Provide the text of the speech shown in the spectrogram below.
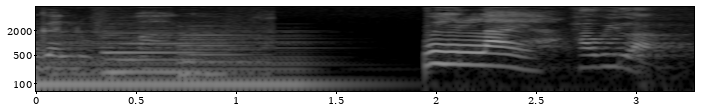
agak lupa. Wilayah. Hawila.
